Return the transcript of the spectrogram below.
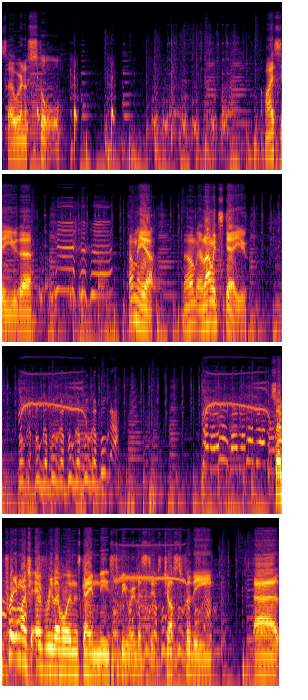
So we're in a store. I see you there. Come here. Um, allow me to scare you. Booga booga booga booga booga booga. So pretty much every level in this game needs to be revisited just for the uh,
